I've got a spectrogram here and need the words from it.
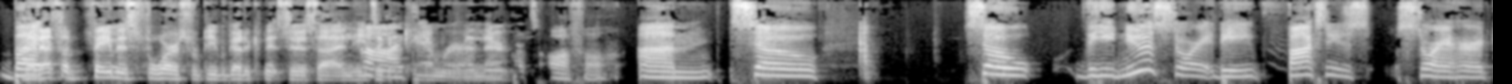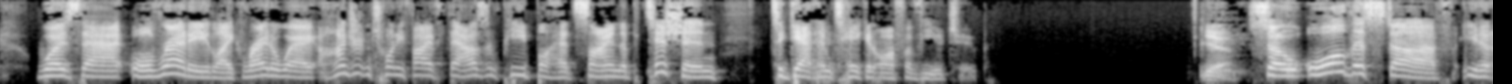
but But that's a famous forest where people go to commit suicide, and he Oh, took a camera in there. That's awful. Um. So, so the news story, the Fox News story I heard was that already, like right away, 125,000 people had signed the petition to get him taken off of YouTube. Yeah. So all this stuff, you know,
